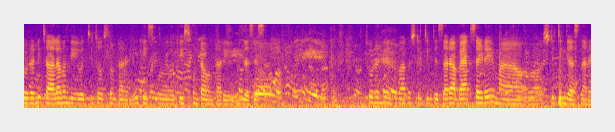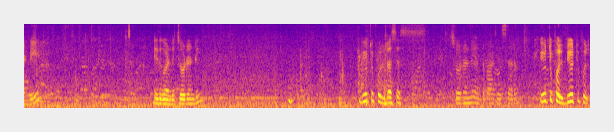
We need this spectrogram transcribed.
చూడండి చాలామంది వచ్చి చూస్తుంటారండి తీసుకు తీసుకుంటా ఉంటారు ఈ డ్రెస్సెస్. చూడండి ఎంత బాగా స్టిచ్చింగ్ చేస్తారు ఆ బ్యాక్ సైడే మా స్టిచ్చింగ్ చేస్తున్నారండి. ఇదిగోండి చూడండి. Beautiful dresses. చూడండి ఎంత బాగా చేశారో. బ్యూటిఫుల్ బ్యూటిఫుల్.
